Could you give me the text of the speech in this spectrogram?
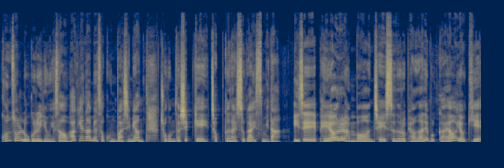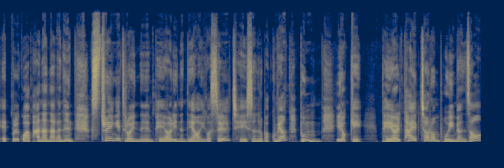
콘솔 로그를 이용해서 확인하면서 공부하시면 조금 더 쉽게 접근할 수가 있습니다. 이제 배열을 한번 제이슨으로 변환해 볼까요? 여기에 애플과 바나나라는 스트링에 들어있는 배열이 있는데요. 이것을 제이슨으로 바꾸면 붐 이렇게 배열 타입처럼 보이면서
